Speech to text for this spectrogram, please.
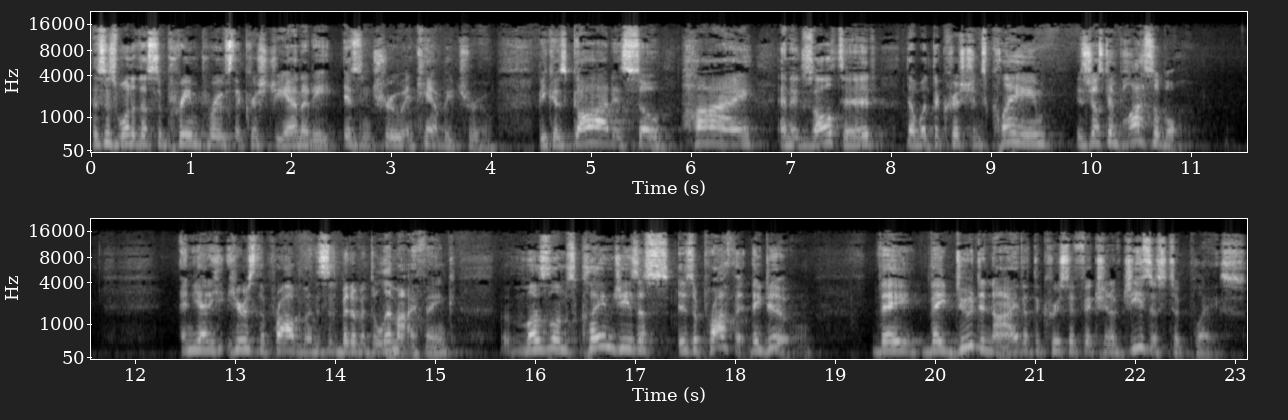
this is one of the supreme proofs that Christianity isn't true and can't be true. Because God is so high and exalted that what the Christians claim is just impossible. And yet, here's the problem, and this is a bit of a dilemma, I think. Muslims claim Jesus is a prophet. They do. They, they do deny that the crucifixion of Jesus took place.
